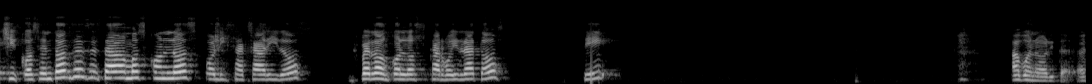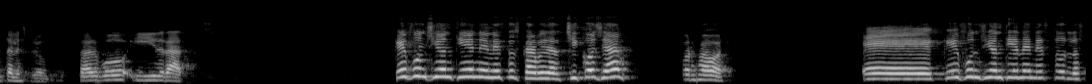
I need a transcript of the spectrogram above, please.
chicos. Entonces estábamos con los polisacáridos. Perdón, con los carbohidratos. ¿Sí? Ah, bueno, ahorita, ahorita les pregunto. Carbohidratos. ¿Qué función tienen estos carbohidratos? Chicos, ya, por favor. Eh, ¿Qué función tienen estos, los,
